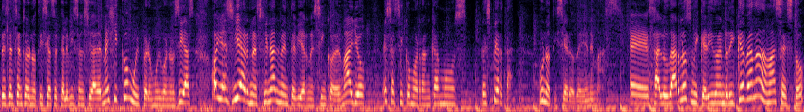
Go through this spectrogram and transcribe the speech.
Desde el Centro de Noticias de Televisión Ciudad de México, muy pero muy buenos días. Hoy es viernes, finalmente viernes 5 de mayo. Es así como arrancamos Despierta, un noticiero de N+. Eh, saludarlos, mi querido Enrique. Vean nada más esto,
